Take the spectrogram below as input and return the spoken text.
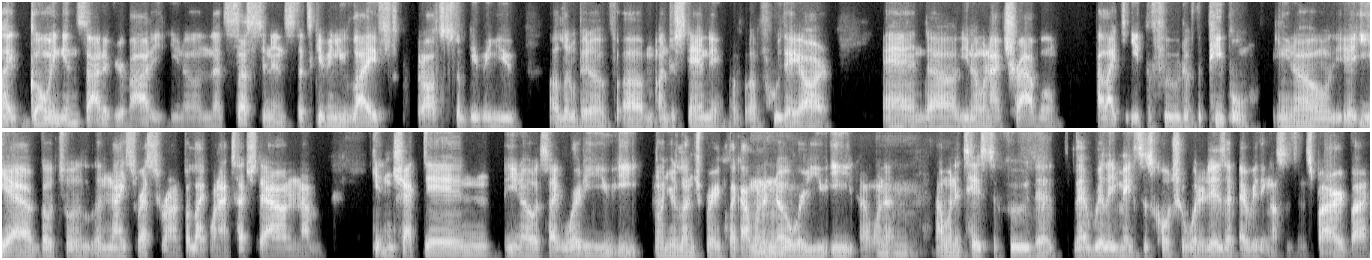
like going inside of your body you know and that's sustenance that's giving you life but also giving you a little bit of um, understanding of, of who they are. And uh, you know when i travel I like to eat the food of the people. You know, yeah, go to a, a, nice restaurant, but like when I touch down and I'm getting checked in, you know, it's like, where do you eat on your lunch break? Like, I want to mm-hmm. know where you eat. I want to, mm-hmm. I want to taste the food that that really makes this culture what it is. That everything else is inspired by.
